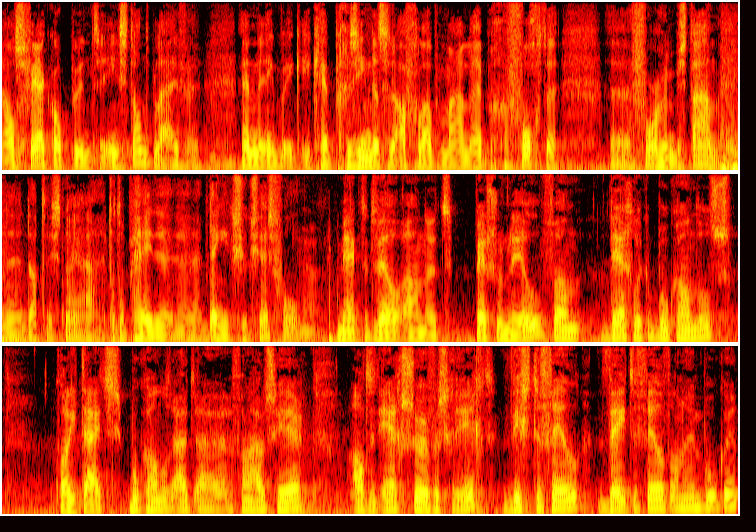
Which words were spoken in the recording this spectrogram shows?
als verkooppunten in stand blijven. En ik, ik, ik heb gezien dat ze de afgelopen maanden hebben gevochten voor hun bestaan. En dat is nou ja, tot op heden denk ik succesvol. Ja. Merkt het wel aan het personeel van dergelijke boekhandels? Kwaliteitsboekhandels uit, van oudsher? Altijd erg servicegericht, wisten veel, weten veel van hun boeken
